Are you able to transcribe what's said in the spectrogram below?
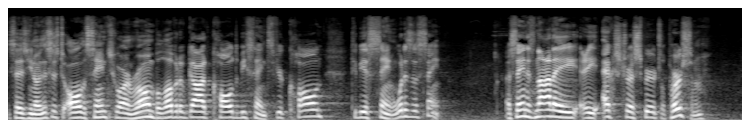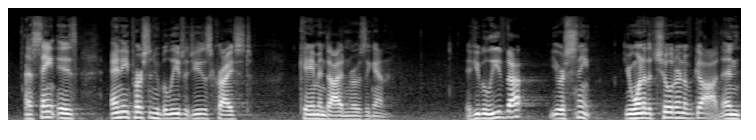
says, you know, this is to all the saints who are in Rome, beloved of God, called to be saints. If you're called to be a saint, what is a saint? A saint is not a, a extra spiritual person. A saint is any person who believes that Jesus Christ came and died and rose again. If you believe that, you're a saint. You're one of the children of God. And,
